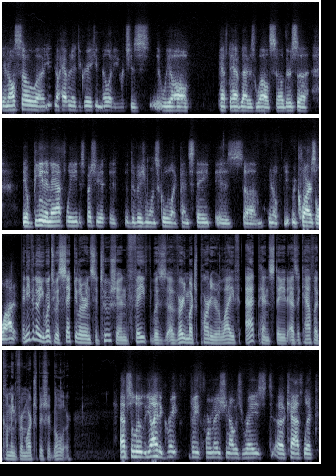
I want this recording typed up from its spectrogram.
and also uh, you know having a degree of humility, which is we all have to have that as well. So there's a you know being an athlete, especially at, at a Division One school like Penn State, is um, you know requires a lot. Of- and even though you went to a secular institution, faith was uh, very much part of your life at Penn State as a Catholic coming from Archbishop Moeller. Absolutely. I had a great faith formation. I was raised uh, Catholic.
